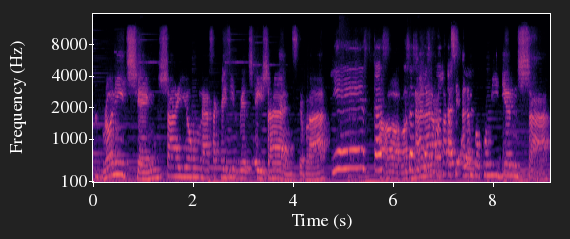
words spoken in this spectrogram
Ronnie Cheng, siya yung nasa Crazy Rich Asians, di ba? yes! Kas, Oo, sa- naalala ko siya kasi alam doon. ko, comedian siya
